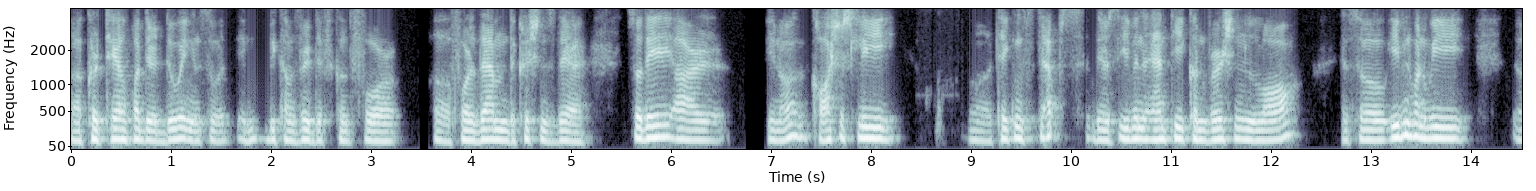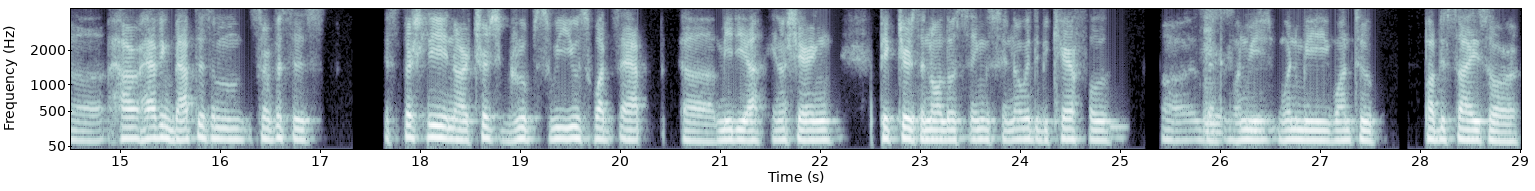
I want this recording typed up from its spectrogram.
uh, curtail what they're doing, and so it, it becomes very difficult for uh, for them, the Christians there. So they are, you know, cautiously uh, taking steps. There's even an anti-conversion law, and so even when we uh, are having baptism services, especially in our church groups, we use WhatsApp uh, media, you know, sharing pictures and all those things. You know, we have to be careful uh, that mm. when we when we want to publicize or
